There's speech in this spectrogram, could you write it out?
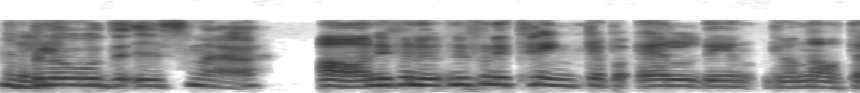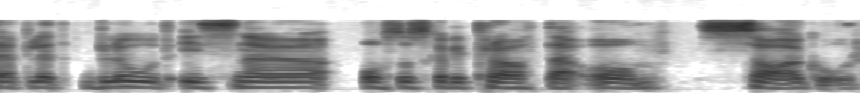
tänkte, blod i snö. ja, nu, får ni, nu får ni tänka på Eldin, granatäpplet, blod i snö och så ska vi prata om sagor.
